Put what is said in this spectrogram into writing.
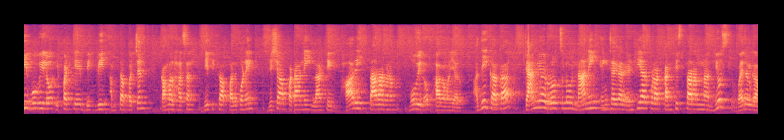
ఈ మూవీలో ఇప్పటికే బిగ్ బి అమితాబ్ బచ్చన్ కమల్ హాసన్ దీపికా పదుకొనే దిశా పటానీ లాంటి భారీ తారాగణం మూవీలో భాగమయ్యారు. అదీ కాక క్యామియో రోల్స్లో నాని యంగ్ టైగర్ ఎన్టీఆర్ కూడా కనిపిస్తారన్న న్యూస్ వైరల్గా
